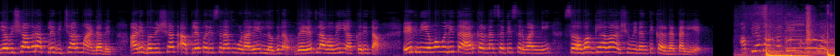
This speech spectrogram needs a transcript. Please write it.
या विषयावर आपले विचार मांडावेत आणि भविष्यात आपल्या परिसरात होणारे लग्न वेळेत लावावे याकरिता एक नियमावली तयार करण्यासाठी सर्वांनी सहभाग घ्यावा अशी विनंती करण्यात आली आहे आपल्या भागातील महत्त्वाच्या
